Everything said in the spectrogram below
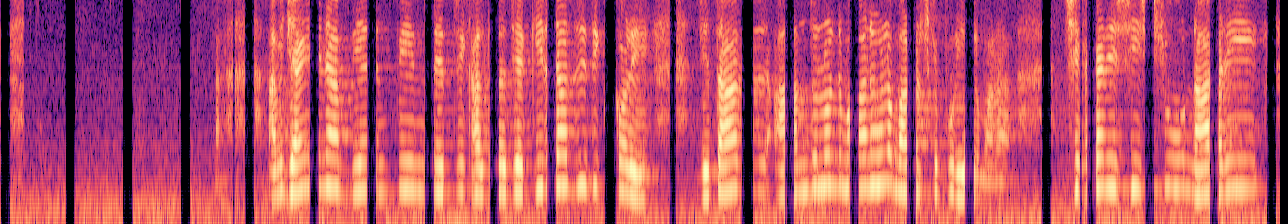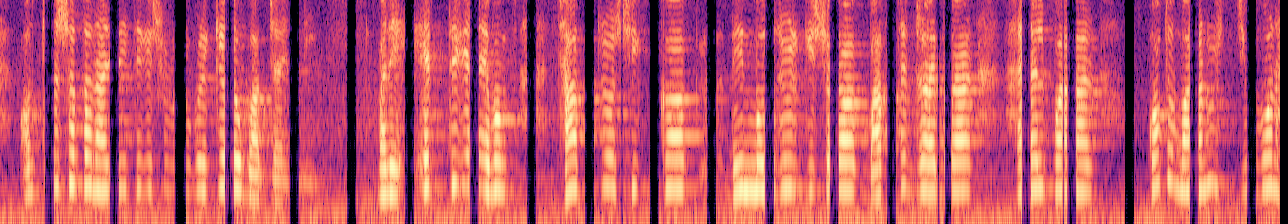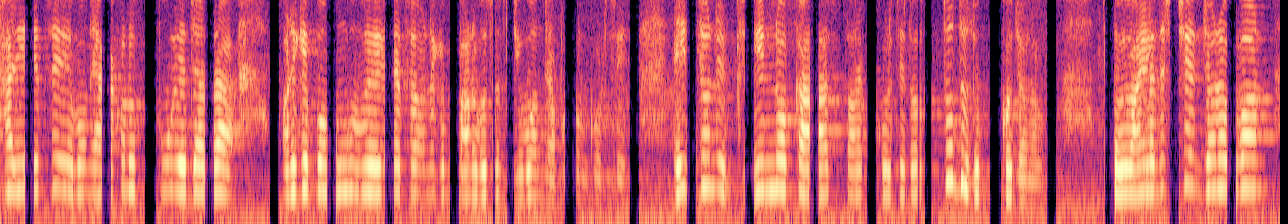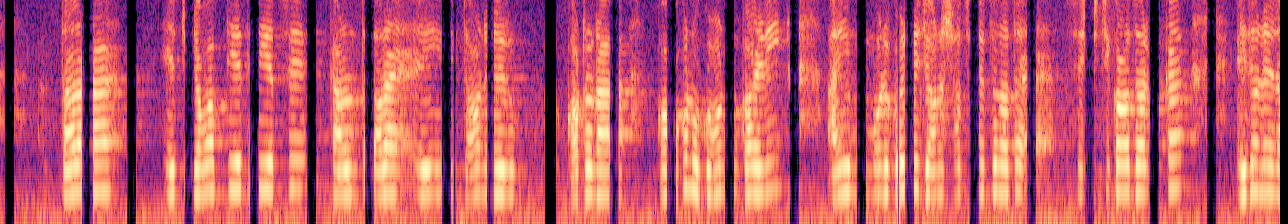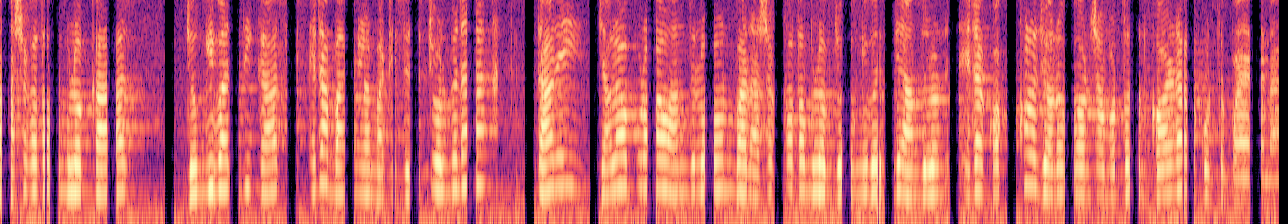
আমি জানি না বিএনপি নেত্রী খালেদা যে কি রাজনীতি করে, যে তার আন্দোলন মানে হলো মানুষকে পুড়িয়ে মারা। সেখানে শিশু, নারী, অন্তঃসত্ত্বা নারী থেকে শুরু করে কেউ বাদ যায়নি। মানে এর থেকে এবং ছাত্র, শিক্ষক, দিনমজুর, কৃষক, বাসের ড্রাইভার, হেল্পার কত মানুষ জীবন হারিয়েছে এবং এখনও পুড়ে যারা অনেকে পঙ্গু হয়ে গেছে, অনেকে মানবত জীবন যাপন করছে। এই ধরনের ঘৃণ্য কাজ তারা করছে, এটা অত্যন্ত দুঃখজনক। তবে বাংলাদেশের জনগণ তারা এর জবাব দিয়ে দিয়েছে, কারণ তারা এই ধরনের ঘটনা কখনো গ্রহণ করেনি। আমি মনে করি জনসচেতনতা সৃষ্টি করা দরকার। এই ধরনের নাশকতামূলক কাজ জঙ্গিবাদী কাজ, এটা বাংলার মাটিতে চলবে না। তার এই জ্বালাও পোড়াও আন্দোলন বা নাশকতামূলক জঙ্গিবাদী আন্দোলন, এটা কখনো জনগণ সমর্থন করে না, করতে পারে না।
